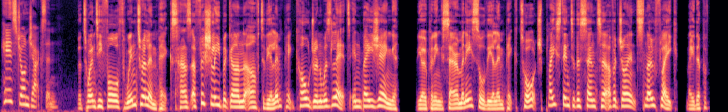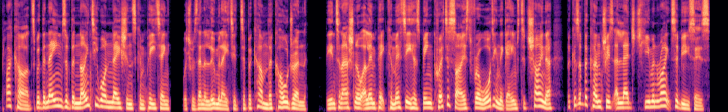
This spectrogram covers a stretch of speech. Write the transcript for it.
here's John Jackson. The 24th Winter Olympics has officially begun after the Olympic cauldron was lit in Beijing. The opening ceremony saw the Olympic torch placed into the centre of a giant snowflake made up of placards with the names of the 91 nations competing, which was then illuminated to become the cauldron. The International Olympic Committee has been criticised for awarding the Games to China because of the country's alleged human rights abuses.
